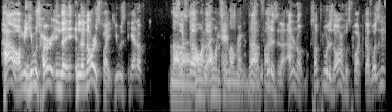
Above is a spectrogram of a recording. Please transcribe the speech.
How? I mean, he was hurt in the in Linares fight. He was he had a No, fucked man, up. I want what, I want to see Loma in the dog No, fight. What is it? I don't know. Something with his arm was fucked up, wasn't it?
